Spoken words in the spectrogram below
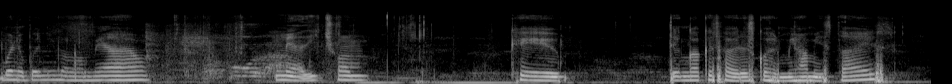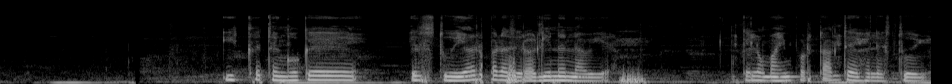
Bueno, pues mi mamá me ha, me ha dicho que tenga que saber escoger mis amistades y que tengo que estudiar para ser alguien en la vida que lo más importante es el estudio.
